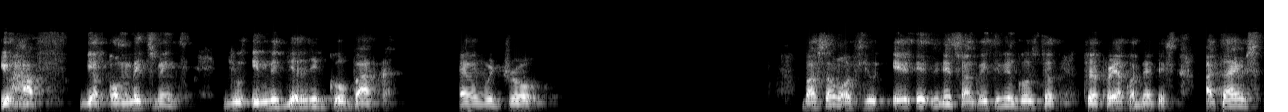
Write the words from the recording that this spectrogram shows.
you have, their commitment. You immediately go back and withdraw. But some of you, it, it, this one, it even goes to, to a prayer coordinators. At times,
